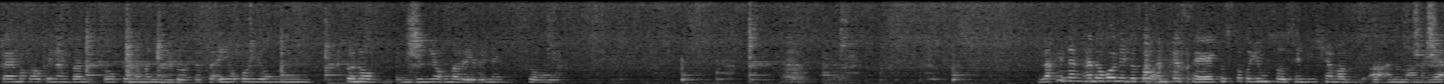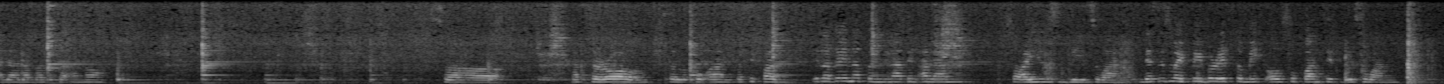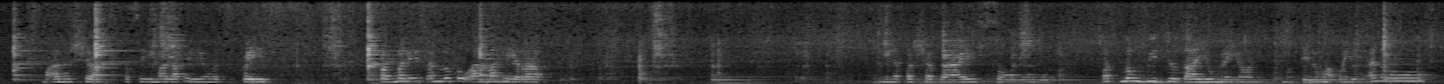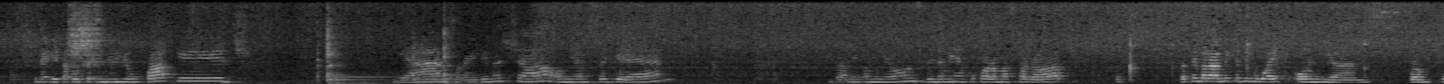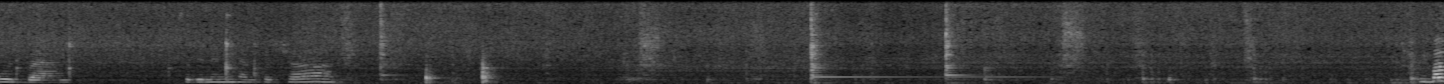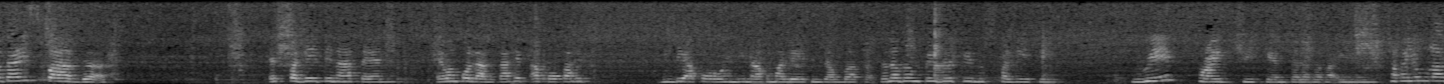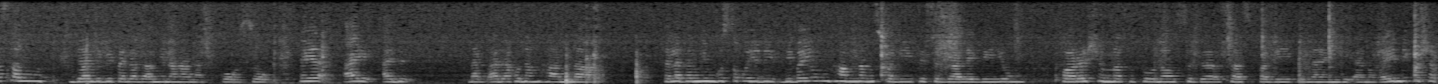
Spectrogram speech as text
tayo maka-open ng open naman yung door kasi ayoko yung tunog. Hindi niyo ako maririnig. So laki ng ano ko nilutuan kasi gusto ko yung sauce. Hindi siya mag uh, ano mamaya lalabas sa ano. Sa casserole sa lutuan. Kasi pag ilagay na to hindi natin alam. So I use this one. This is my favorite to make also pancit this one maano siya kasi malaki yung space. Pag maliit ang lutuan mahirap. Hindi na pa siya guys. So tatlong video tayo ngayon. Magtinuha ko yung ano pinakita ko sa inyo yung package. Yan so ready na siya. Onions again. Daming onions. Dinamihan ko para masarap. Kasi marami kaming white onions from food bank So, dinamihan ko siya. Diba guys, pag uh, spaghetti natin, ewan ko lang, kahit ako, kahit hindi ako, hindi na ako maliit, hindi ako bata, talagang favorite ko yung spaghetti with fried chicken talaga kainin. Tsaka yung lasang Jollibee talaga ang hinahanap ko. So, kaya I, I nag-add ako ng ham na talagang yung gusto ko yun, di, ba yung ham ng spaghetti sa Jollibee, yung para siyang natutunaw sa, sa spaghetti na hindi ano. Kaya hindi ko siya,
